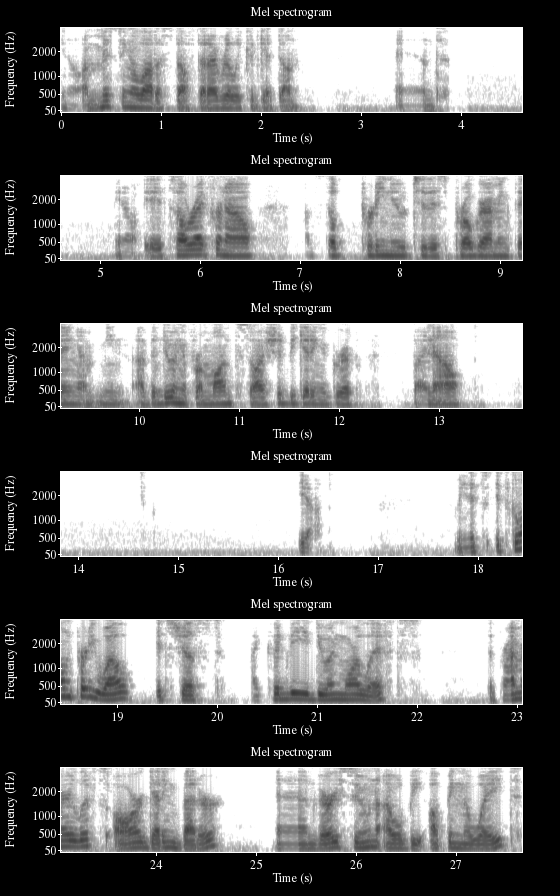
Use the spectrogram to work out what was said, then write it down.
You know, I'm missing a lot of stuff that I really could get done. And, you know, it's all right for now. I'm still pretty new to this programming thing. I mean, I've been doing it for a month, so I should be getting a grip by now. Yeah. I mean, it's it's going pretty well. It's just I could be doing more lifts. The primary lifts are getting better, and very soon I will be upping the weight.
